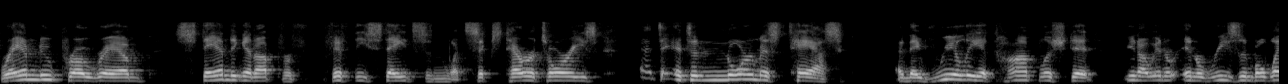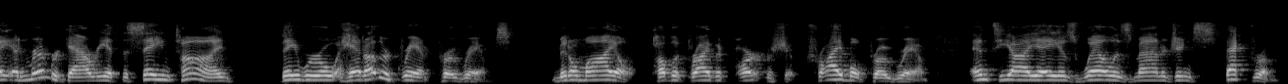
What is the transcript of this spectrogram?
brand new program, standing it up for 50 states and what six territories. It's, it's an enormous task, and they've really accomplished it, you know, in a, in a reasonable way. And remember, Gary, at the same time, they were had other grant programs, middle mile, public-private partnership, tribal program. NTIA as well as managing Spectrum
